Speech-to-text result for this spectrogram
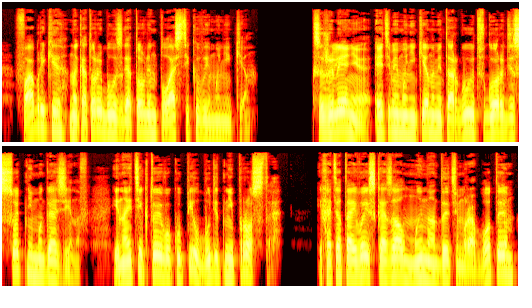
— фабрике, на которой был изготовлен пластиковый манекен. К сожалению, этими манекенами торгуют в городе сотни магазинов, и найти, кто его купил, будет непросто. И хотя Тайвей сказал «мы над этим работаем»,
